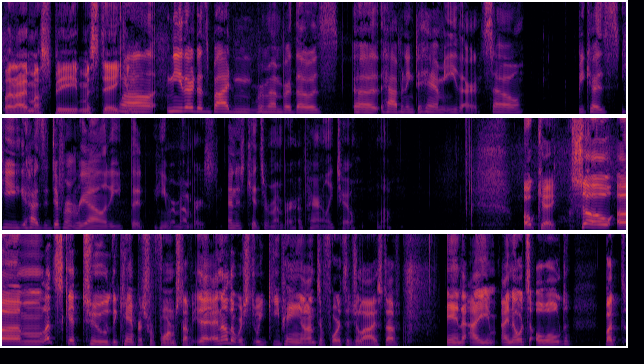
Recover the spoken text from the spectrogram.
but I must be mistaken. Well, neither does Biden remember those uh, happening to him either. So, because he has a different reality that he remembers, and his kids remember apparently too. Okay, so um, let's get to the campus reform stuff. I know that we're, we keep hanging on to Fourth of July stuff, and I I know it's old, but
